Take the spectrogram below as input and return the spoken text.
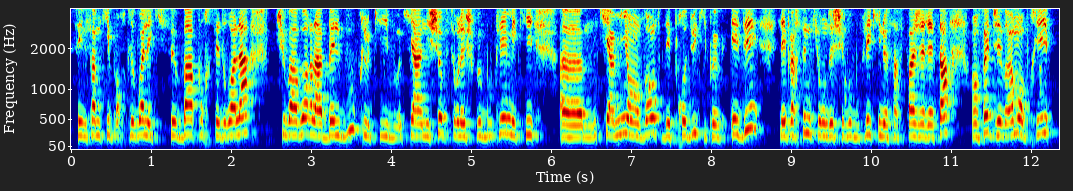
c'est une femme qui porte le voile et qui se bat pour ces droits-là. Tu vas voir la Belle Boucle qui, qui a un e-shop sur les cheveux bouclés mais qui, euh, qui a mis en vente des produits qui peuvent aider les personnes qui ont des cheveux bouclés qui ne savent pas gérer ça. En fait, j'ai vraiment pris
